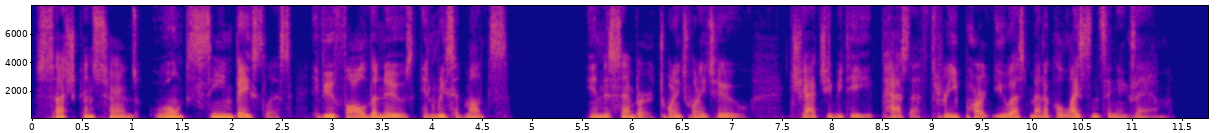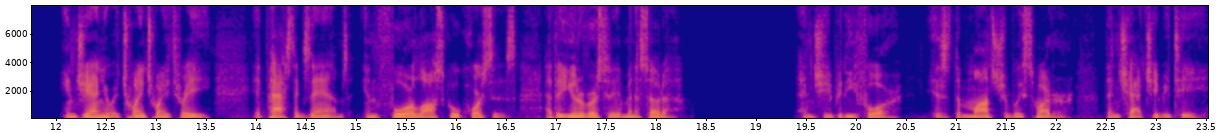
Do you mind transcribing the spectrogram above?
Such concerns won't seem baseless if you follow the news in recent months. In December 2022, ChatGPT passed a three part U.S. medical licensing exam. In January 2023, it passed exams in four law school courses at the University of Minnesota. And GPT 4 is demonstrably smarter than ChatGPT.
